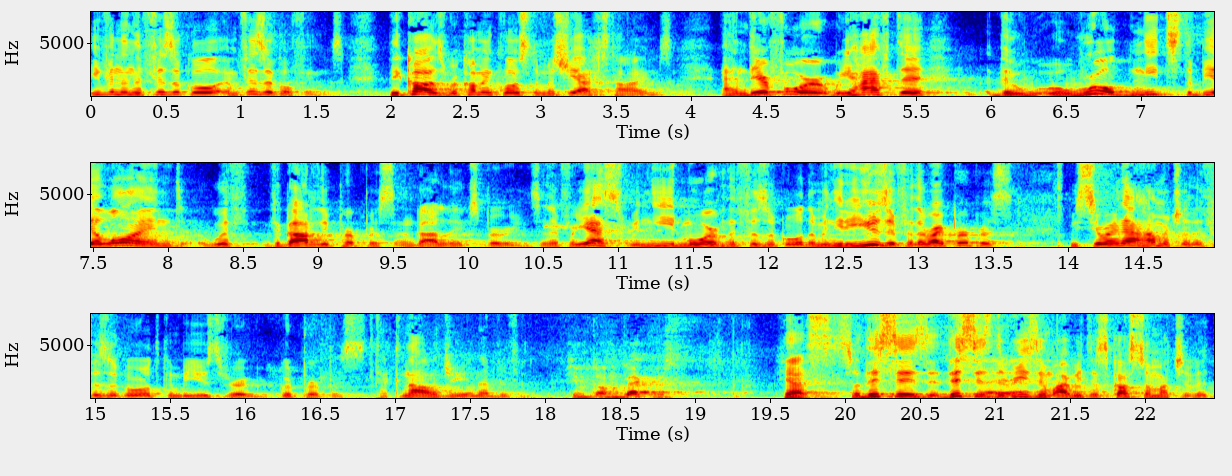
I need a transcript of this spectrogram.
even in the physical and physical things. Because we're coming close to Mashiach's times, and therefore we have to, the world needs to be aligned with the godly purpose and godly experience. And therefore, yes, we need more of the physical world, and we need to use it for the right purpose. We see right now how much of the physical world can be used for a good purpose, technology and everything. People come for breakfast. Yes, so this is, this is the reason why we discuss so much of it,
